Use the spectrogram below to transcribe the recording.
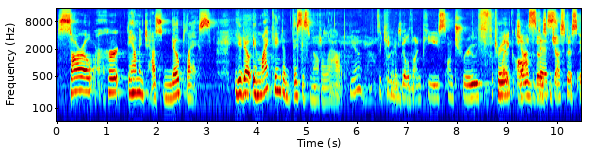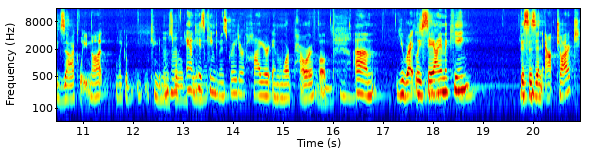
sorrow, hurt, damage has no place. You know, in my kingdom, this is not allowed. Yeah, it's a kingdom built on peace, on truth, Truth, like all of justice. those justice. Exactly, not like a kingdom in this mm-hmm. world. And his love kingdom is greater, higher, and more powerful. Mm-hmm. Mm-hmm. Um, you rightly say, I am a king. This is an apt charge.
